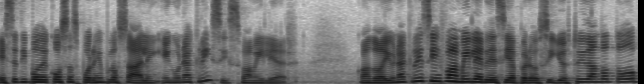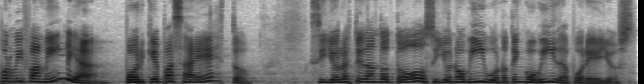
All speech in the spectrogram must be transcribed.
Ese tipo de cosas, por ejemplo, salen en una crisis familiar. Cuando hay una crisis familiar, decía, pero si yo estoy dando todo por mi familia, ¿por qué pasa esto? Si yo lo estoy dando todo, si yo no vivo, no tengo vida por ellos.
